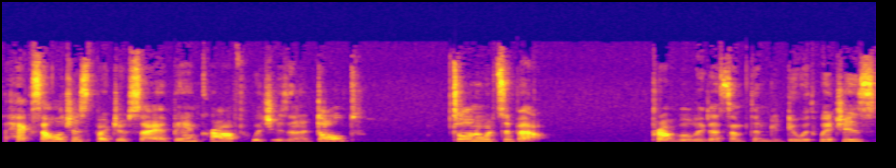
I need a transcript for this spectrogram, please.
The Hexologist by Josiah Bancroft, which is an adult. Don't know what it's about. Probably got something to do with witches.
